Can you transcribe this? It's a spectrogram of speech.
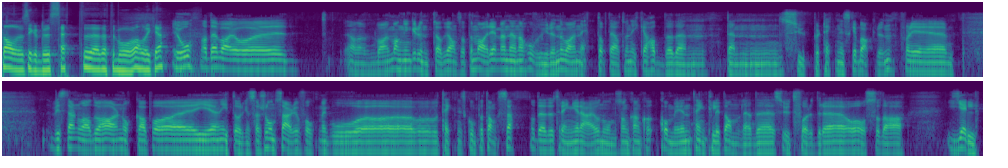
Da hadde du sikkert sett dette behovet, hadde du ikke? Jo, og det var jo ja, det var mange grunner til at vi ansatte Mari, men en av hovedgrunnene var jo nettopp det at hun ikke hadde den, den supertekniske bakgrunnen. Fordi hvis det er noe du har nok av på i en IT-organisasjon, så er det jo folk med god teknisk kompetanse. Og det du trenger er jo noen som kan komme inn, tenke litt annerledes, utfordre og også da hjelpe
